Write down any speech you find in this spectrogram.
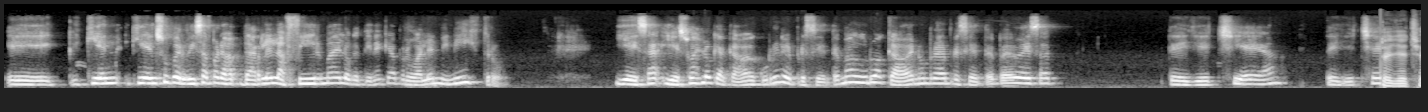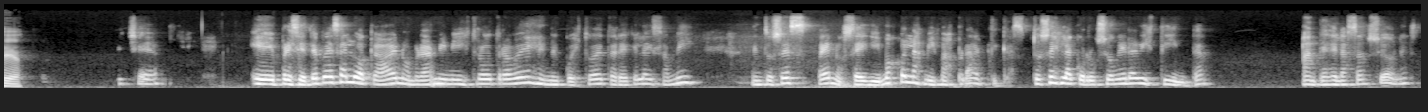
Eh, ¿quién, ¿Quién supervisa para darle la firma de lo que tiene que aprobarle el ministro? Y, esa, y eso es lo que acaba de ocurrir. El presidente Maduro acaba de nombrar al presidente de PDVSA Tellechea, Tellechea. Tellechea. Eh, presidente Pesa lo acaba de nombrar ministro otra vez en el puesto de Tarek El Aizami. Entonces, bueno, seguimos con las mismas prácticas. Entonces, la corrupción era distinta antes de las sanciones.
